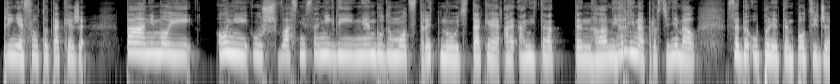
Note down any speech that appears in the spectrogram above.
priniesol to také, že páni moji, oni už vlastne sa nikdy nebudú môcť stretnúť, také ani tá, ten hlavný hrdina proste nemal v sebe úplne ten pocit, že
